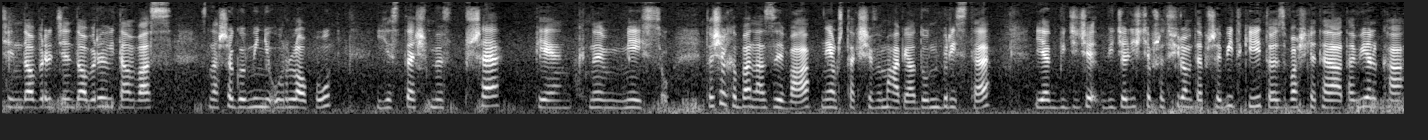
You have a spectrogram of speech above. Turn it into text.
Dzień dobry, dzień dobry, witam Was z naszego mini urlopu. Jesteśmy w przepięknym miejscu. To się chyba nazywa, nie wiem czy tak się wymawia, Dunbriste. Jak widzicie, widzieliście przed chwilą te przebitki, to jest właśnie ta, ta wielka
